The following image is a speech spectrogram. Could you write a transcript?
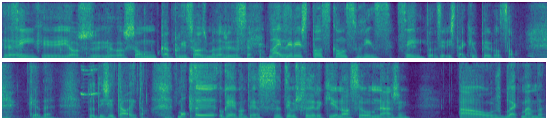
eh, Sim. que eles, eles são um bocado preguiçosos, mas às vezes acertam. Vai Eh, ver este post com um sorriso. Sim. Estou a dizer isto aqui o Pedro Gonçalves, que é da- do digital e tal. Bom, eh, o que é que acontece? Temos que fazer aqui a nossa homenagem aos Black Mamba,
